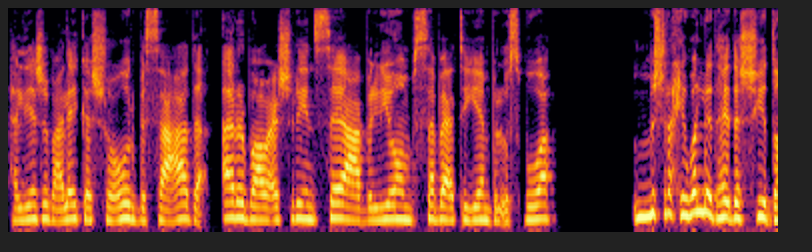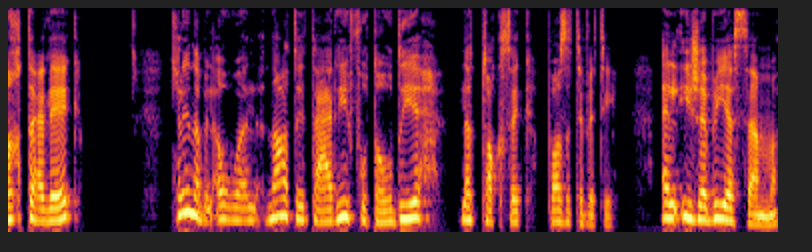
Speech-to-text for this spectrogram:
هل يجب عليك الشعور بالسعادة 24 ساعة باليوم سبعة أيام بالأسبوع؟ مش رح يولد هيدا الشيء ضغط عليك؟ خلينا بالأول نعطي تعريف وتوضيح لل toxic positivity الإيجابية السامة.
